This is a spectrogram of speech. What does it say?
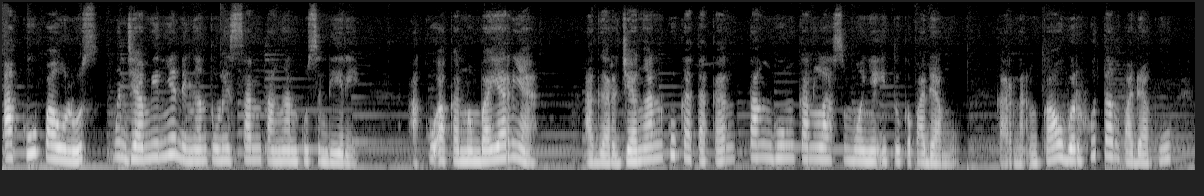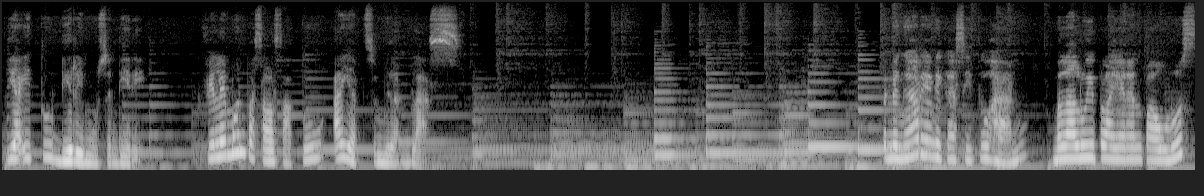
Aku, Paulus, menjaminnya dengan tulisan tanganku sendiri. Aku akan membayarnya, agar jangan kukatakan tanggungkanlah semuanya itu kepadamu, karena engkau berhutang padaku, yaitu dirimu sendiri. Filemon pasal 1 ayat 19. Pendengar yang dikasih Tuhan, melalui pelayanan Paulus,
